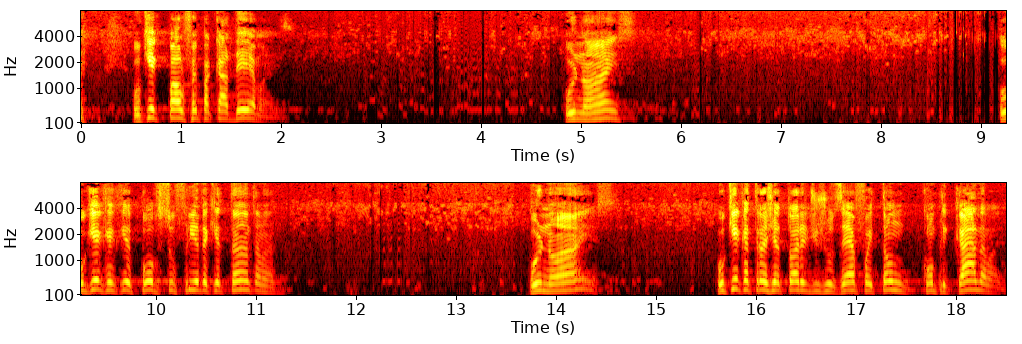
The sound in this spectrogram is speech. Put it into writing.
Por que, que Paulo foi para a cadeia, mano? Por nós. Por que, que aquele povo sofria daqui tanto, mano? Por nós. Por que, que a trajetória de José foi tão complicada, mano?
